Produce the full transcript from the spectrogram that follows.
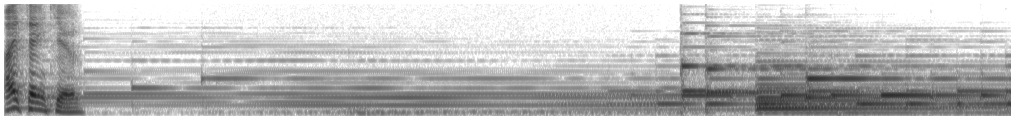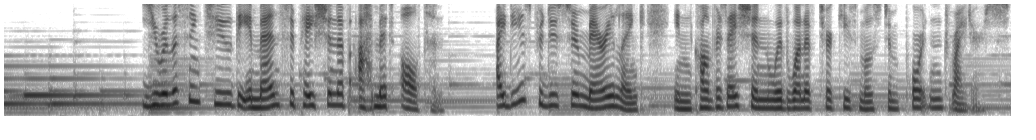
I thank you. You were listening to The Emancipation of Ahmet Altan, Ideas producer Mary Lynk in conversation with one of Turkey's most important writers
